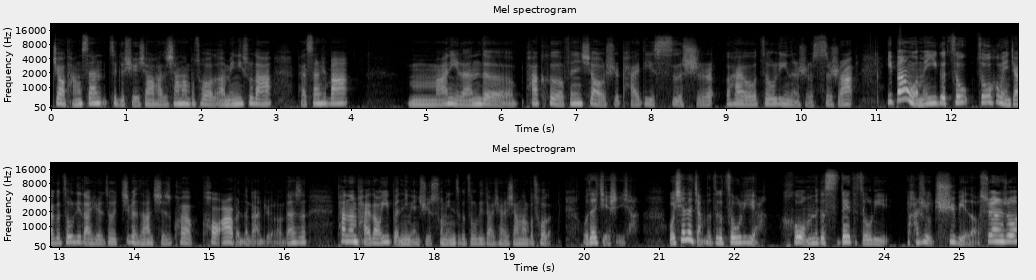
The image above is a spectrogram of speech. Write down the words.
教堂山这个学校还是相当不错的。明尼苏达排三十八，嗯，马里兰的帕克分校是排第四十，俄亥俄州立呢是四十二。一般我们一个州州后面加个州立大学，就基本上其实快要靠二本的感觉了。但是它能排到一本里面去，说明这个州立大学还是相当不错的。我再解释一下，我现在讲的这个州立啊，和我们那个 state 州立。还是有区别的。虽然说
